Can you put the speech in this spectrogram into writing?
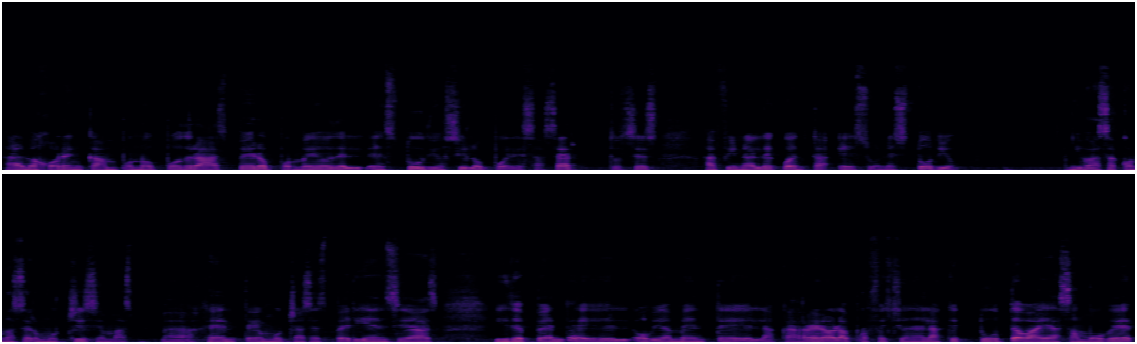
a lo mejor en campo no podrás, pero por medio del estudio sí lo puedes hacer. Entonces, a final de cuentas, es un estudio y vas a conocer muchísimas ah, gente, muchas experiencias y depende, obviamente, la carrera o la profesión en la que tú te vayas a mover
